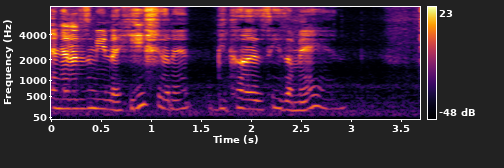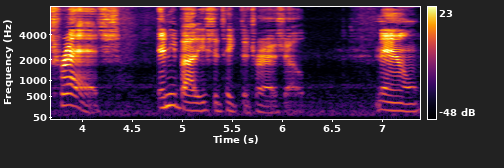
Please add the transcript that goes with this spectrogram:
and that doesn't mean that he shouldn't because he's a man. Trash. Anybody should take the trash out. Now,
